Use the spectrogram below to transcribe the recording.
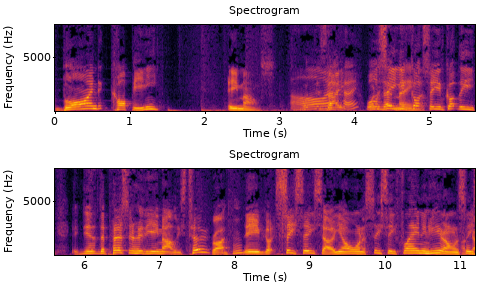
blind copy emails. Oh, They- okay. Well, What does oh, see, that you've mean? got so you've got the the, the person who the email is to, Right. Mm-hmm. Then you've got CC. So you know, I want to CC Flan in here. I want to Okay.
